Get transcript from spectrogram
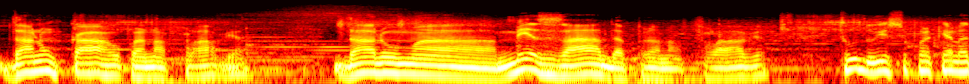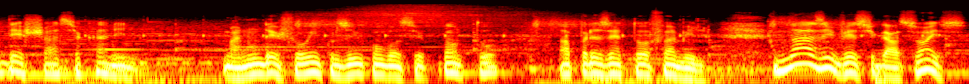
dar um carro para Ana Flávia, dar uma mesada para Ana Flávia, tudo isso para que ela deixasse a Karina. Mas não deixou, inclusive, com você contou, apresentou a família. Nas investigações,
